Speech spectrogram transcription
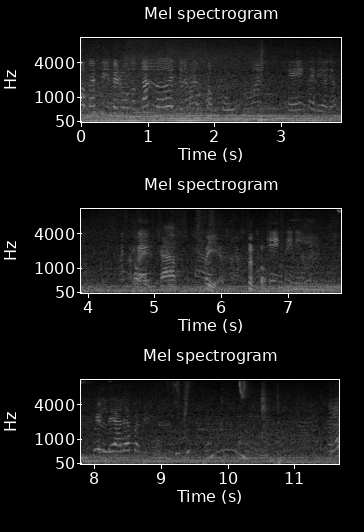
เข้าแมสซีนไปรวมกับนั่นเลย จะได้ไม่ต้องสองถุงมันแข้งใส่เดียวเดี๋ยวมันแข็งครับเฮ้ยมันแข้งใส่เดียวเว้นแล้วแล้วปัดไปแล้ว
